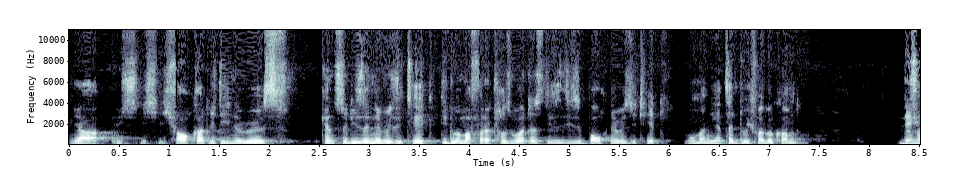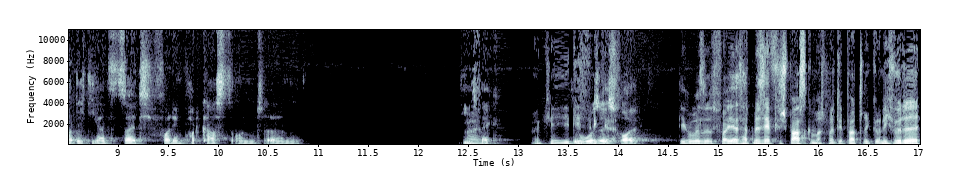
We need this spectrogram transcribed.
Ja, ich, ich, ich war auch gerade richtig nervös. Kennst du diese Nervosität, die du immer vor der Klausur hattest, diese, diese Bauchnervosität, wo man die ganze Zeit Durchfall bekommt? Das hatte ich die ganze Zeit vor dem Podcast und ähm, die ist weg. Okay, die, die Hose ist voll. Die Hose ist voll. Ja, es hat mir sehr viel Spaß gemacht mit dir, Patrick. Und ich würde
